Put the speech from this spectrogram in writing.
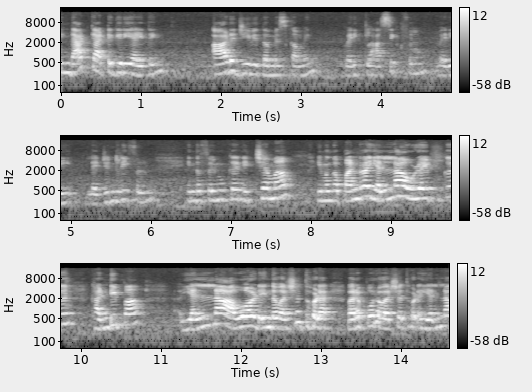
in that category I think Aadu Jeevitham is coming very classic film very legendary film இந்த ஃபிலிம்க்கு நிச்சயமாக இவங்க பண்ணுற எல்லா உழைப்புக்கு கண்டிப்பாக எல்லா அவார்டு இந்த வருஷத்தோட வரப்போகிற வருஷத்தோட எல்லா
